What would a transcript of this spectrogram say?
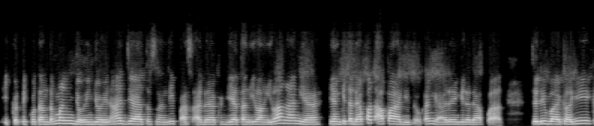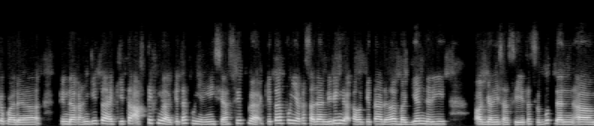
ikut-ikutan temen join-join aja terus nanti pas ada kegiatan hilang-hilangan ya yang kita dapat apa gitu kan nggak ada yang kita dapat. Jadi balik lagi kepada tindakan kita kita aktif nggak kita punya inisiatif nggak kita punya kesadaran diri nggak kalau kita adalah bagian dari organisasi tersebut dan um,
